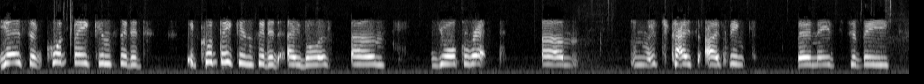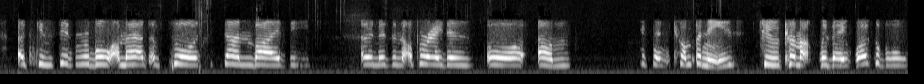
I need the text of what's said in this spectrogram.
yes, it could be considered. It could be considered ableist. Um, you're correct. Um, in which case, I think there needs to be a considerable amount of thought done by the owners and operators or um, different companies to come up with a workable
